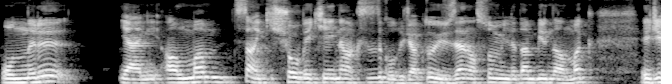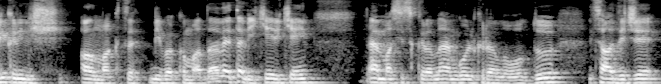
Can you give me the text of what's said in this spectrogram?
onları yani almam sanki Shaw ve Kane'e haksızlık olacaktı. O yüzden Aston Villa'dan birini almak Jack Grealish almaktı bir bakıma da. Ve tabii ki Harry Kane hem asist kralı hem gol kralı oldu. Sadece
